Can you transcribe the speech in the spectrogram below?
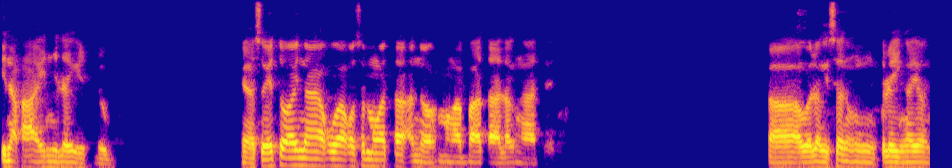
kinakain nila yung itlog? Yeah, so ito ay nakakuha ko sa mga ta- ano, mga bata lang natin. Ah, walang isang tray ngayon.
